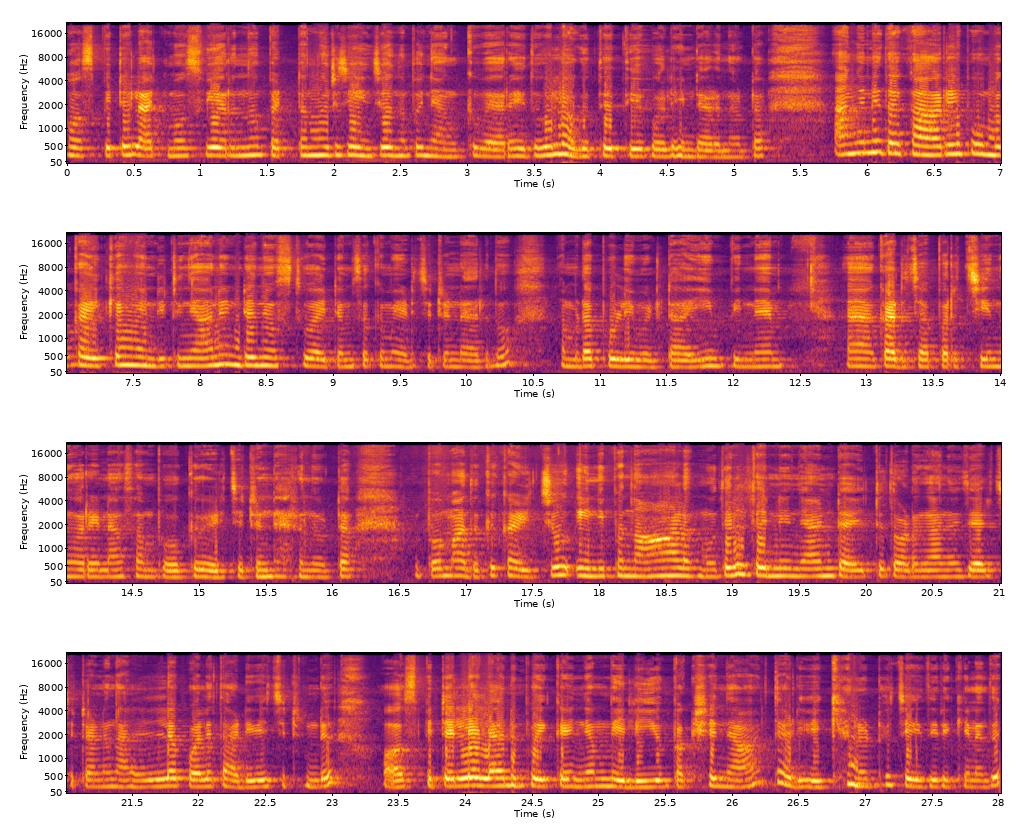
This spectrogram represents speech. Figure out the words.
ഹോസ്പിറ്റൽ അറ്റ്മോസ്ഫിയറിൽ നിന്ന് പെട്ടെന്നൊരു ചേഞ്ച് വന്നപ്പോൾ ഞങ്ങൾക്ക് വേറെ ഏതോ ലോകത്തെത്തിയ പോലെ ഉണ്ടായിരുന്നു കേട്ടോ അങ്ങനെ ഇതാ കാറിൽ പോകുമ്പോൾ കഴിക്കാൻ വേണ്ടിയിട്ട് ഞാൻ എന്റെ ന്യൂസ് ടു ഐറ്റംസ് ഒക്കെ മേടിച്ചിട്ടുണ്ടായിരുന്നു. നമ്മുടെ പുളിമിഠായിയും പിന്നെ കടിച്ചാപ്പറച്ചി എന്ന് പറയുന്ന ആ സംഭവമൊക്കെ മേടിച്ചിട്ടുണ്ടായിരുന്നു കേട്ടോ. അപ്പം അതൊക്കെ കഴിച്ചു. ഇനിയിപ്പോൾ നാളെ മുതൽ തന്നെ ഞാൻ ഡയറ്റ് തുടങ്ങാമെന്ന് വിചാരിച്ചിട്ടാണ് നല്ല പോലെ തടി വെച്ചിട്ടുണ്ട്. ഹോസ്പിറ്റലിൽ എല്ലാവരും പോയി കഴിഞ്ഞാൽ മെലിയും. പക്ഷെ ഞാൻ തടി വയ്ക്കാണ് കേട്ടോ ചെയ്തിരിക്കുന്നത്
